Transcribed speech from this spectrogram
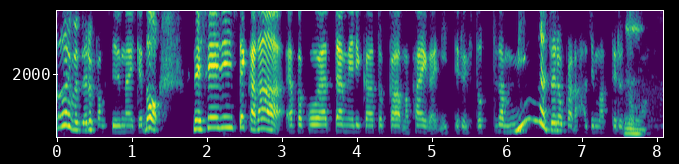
例えばゼロかもしれないけど、で、成人してから、やっぱこうやってアメリカとか、まあ、海外に行ってる人って多分みんなゼロから始まってると思うんですよね。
